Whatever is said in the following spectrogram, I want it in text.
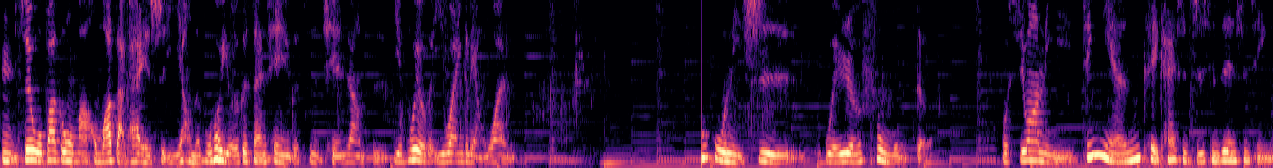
嗯，所以我爸跟我妈红包打开也是一样的，不会有一个三千，有一个四千这样子，也不会有个一万，一个两万。如果你是为人父母的，我希望你今年可以开始执行这件事情，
